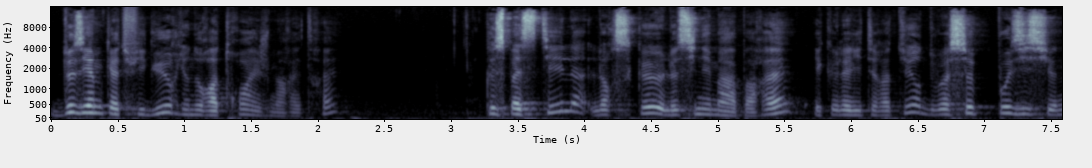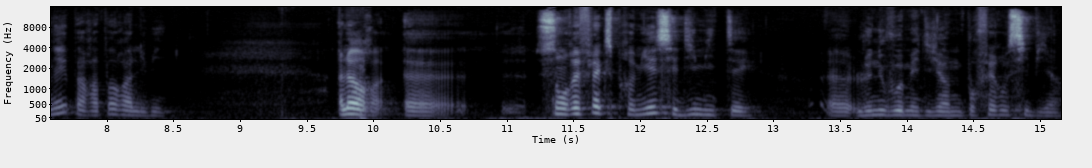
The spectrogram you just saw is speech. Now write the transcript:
Deuxième cas de figure, il y en aura trois et je m'arrêterai. Que se passe-t-il lorsque le cinéma apparaît et que la littérature doit se positionner par rapport à lui? Alors, euh, son réflexe premier, c'est d'imiter euh, le nouveau médium pour faire aussi bien.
